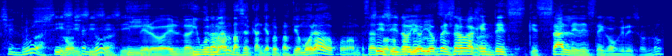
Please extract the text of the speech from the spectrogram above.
Sin duda. Sí, ¿no? sí, sin sí, duda. sí, sí, y, pero él no y. Guzmán va a ser candidato del Partido Morado, como a empezar Sí, sí, no, yo, yo pensaba gente que sale de este Congreso, ¿no?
